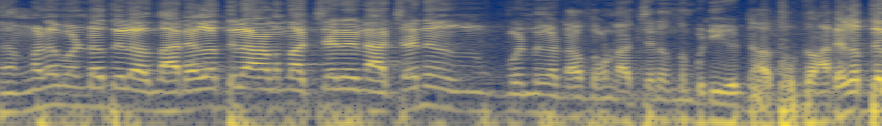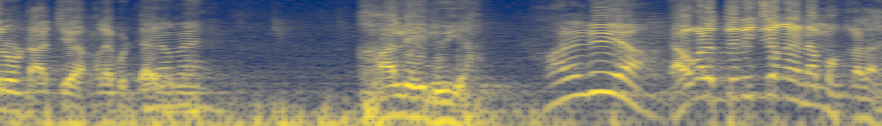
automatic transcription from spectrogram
ഞങ്ങളെ മണ്ഡലത്തില നരകത്തിലാണെന്ന് അച്ഛനെ അച്ഛന് പെണ്ണ് കിട്ടാത്തോണ്ട് അച്ഛനൊന്നും പിടി കിട്ടാത്ത നരകത്തിലോട്ട് അച്ഛൻ ഞങ്ങളെ ഞങ്ങൾ തിരിച്ചങ്ങനെ മക്കളെ?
